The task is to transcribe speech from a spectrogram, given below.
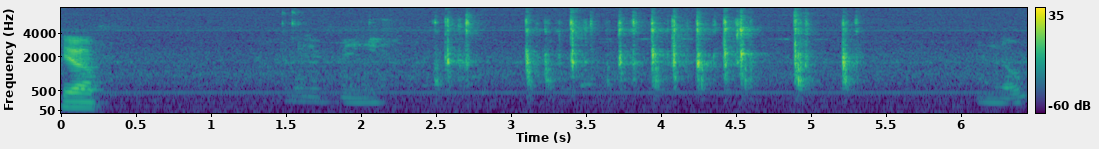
Yeah. Maybe. Nope.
